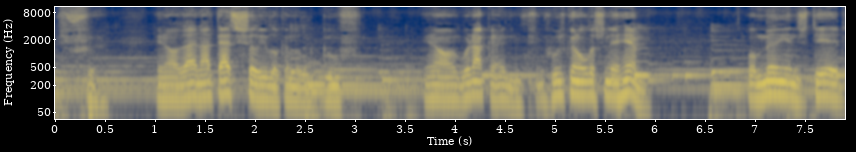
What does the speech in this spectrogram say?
you know that not that silly looking little goof. You know, we're not going to. Who's going to listen to him?" Well, millions did,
